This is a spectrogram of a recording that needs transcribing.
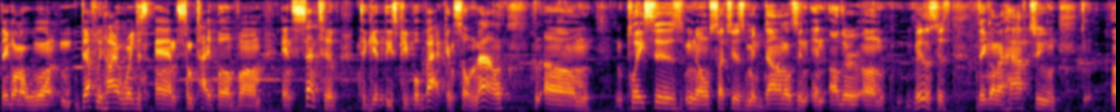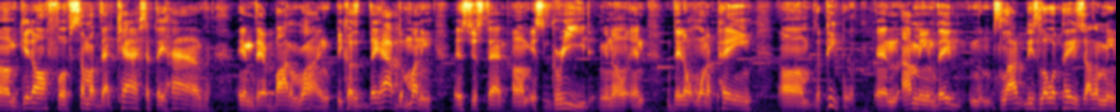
they're gonna want definitely higher wages and some type of um, incentive to get these people back. And so now, um, places you know such as McDonald's and, and other um, businesses, they're gonna have to um, get off of some of that cash that they have in their bottom line because they have the money. It's just that um, it's greed, you know, and they don't want to pay um, the people. And I mean, they a lot of these lower pays jobs. I mean,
